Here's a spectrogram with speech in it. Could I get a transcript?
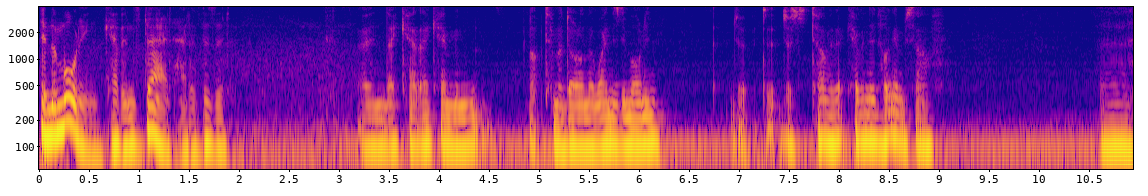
In the morning, Kevin's dad had a visit. And they came, they came and knocked on my door on the Wednesday morning to, just tell me that Kevin had hung himself. Uh,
